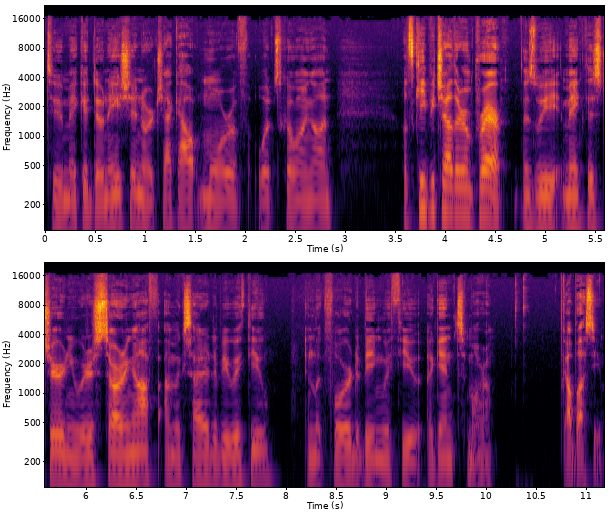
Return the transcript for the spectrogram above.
to make a donation or check out more of what's going on. Let's keep each other in prayer as we make this journey. We're just starting off. I'm excited to be with you and look forward to being with you again tomorrow. God bless you.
